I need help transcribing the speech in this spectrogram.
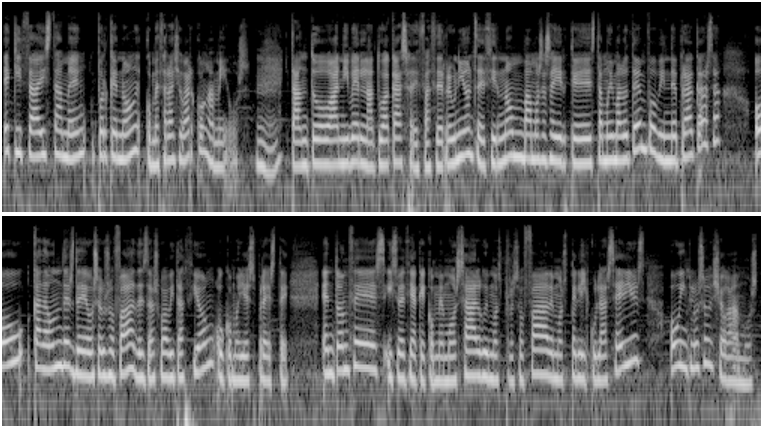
e quizáis tamén, porque non, comezar a xogar con amigos. Uh -huh. Tanto a nivel na túa casa de facer reunións, de decir non vamos a sair que está moi malo tempo, vinde para a casa, ou cada un desde o seu sofá, desde a súa habitación ou como lles preste. Entonces, iso decía que comemos algo, imos pro sofá, vemos películas, series ou incluso xogamos.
